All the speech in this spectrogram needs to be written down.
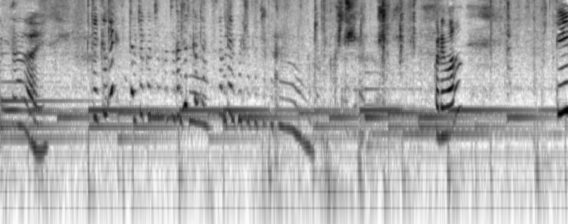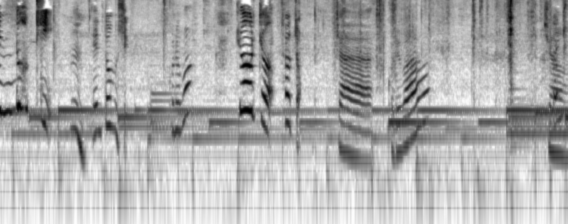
てたいこれはントウムシこれは？蝶々。蝶々。じゃあこれは？じゃん。くる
